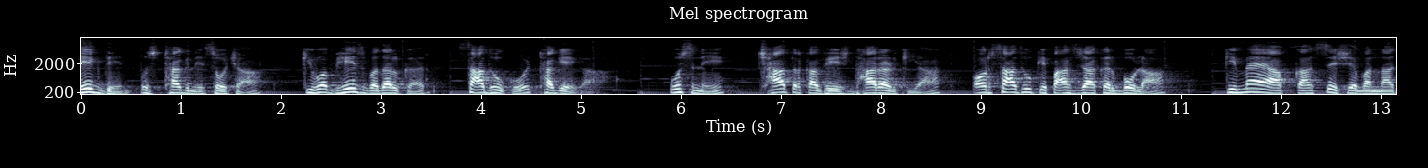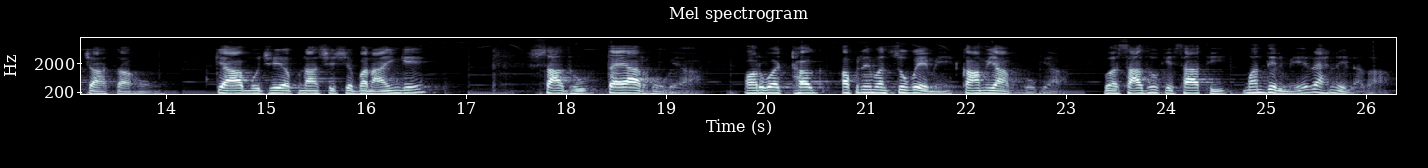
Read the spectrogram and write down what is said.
एक दिन उस ठग ने सोचा कि वह भेष बदलकर साधु को ठगेगा। उसने छात्र का भेष धारण किया और साधु के पास जाकर बोला कि मैं आपका शिष्य बनना चाहता हूँ। क्या आप मुझे अपना शिष्य बनाएँगे? साधु तैयार हो गया और वह ठग अपने मंसूबे में कामयाब हो गया। वह साधु के साथ ही मंदिर में रहने लगा।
